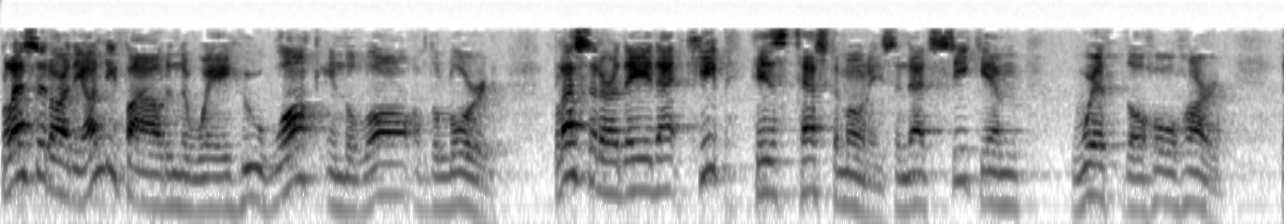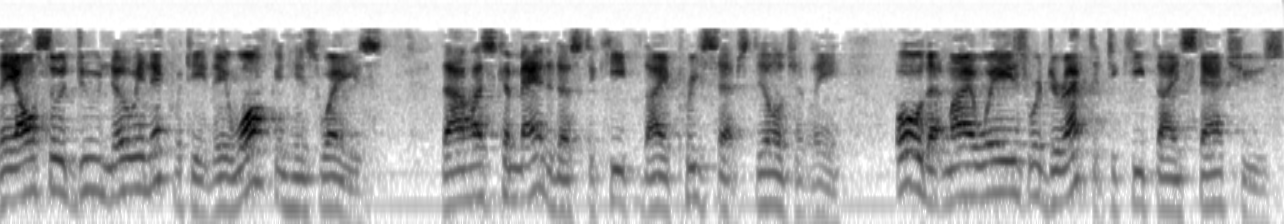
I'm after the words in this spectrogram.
Blessed are the undefiled in the way who walk in the law of the Lord. Blessed are they that keep his testimonies and that seek him with the whole heart. They also do no iniquity. They walk in his ways. Thou hast commanded us to keep thy precepts diligently. Oh, that my ways were directed to keep thy statutes.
